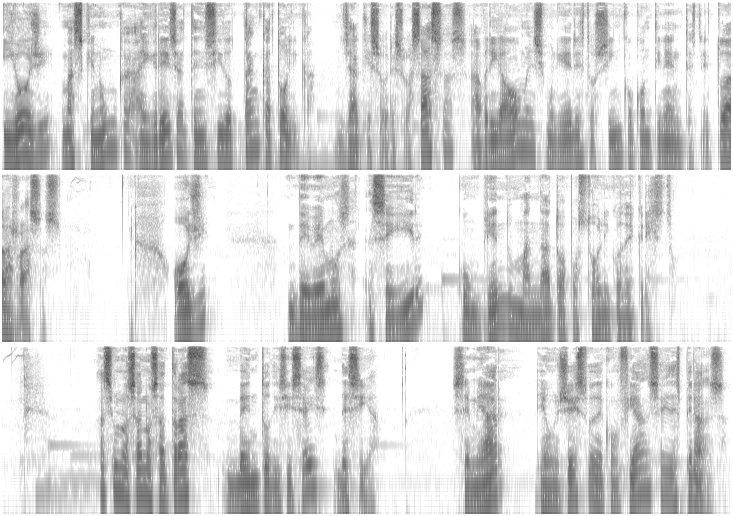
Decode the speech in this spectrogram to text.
E hoje, mais que nunca, a igreja tem sido tão católica ya que sobre sus asas abriga hombres y mujeres de los cinco continentes, de todas las razas. Hoy debemos seguir cumpliendo un mandato apostólico de Cristo. Hace unos años atrás, Bento XVI decía, semear es un gesto de confianza y de esperanza.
